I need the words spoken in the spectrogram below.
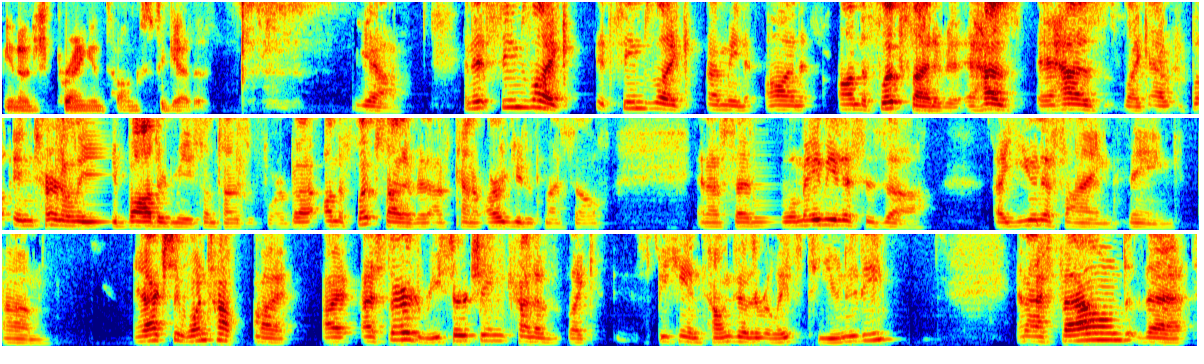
you know, just praying in tongues together. Yeah, and it seems like it seems like I mean on on the flip side of it, it has it has like internally bothered me sometimes before. But on the flip side of it, I've kind of argued with myself, and I've said, well, maybe this is a a unifying thing. Um, and actually, one time I, I I started researching kind of like speaking in tongues as it relates to unity, and I found that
